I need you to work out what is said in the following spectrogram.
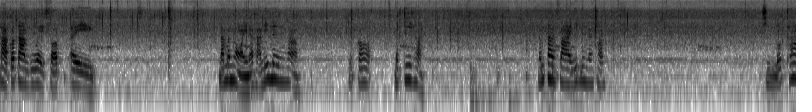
ค่ะก็ตามด้วยซอสไอน้ำมันหอยนะคะ นิดนึงค่ะ แล้วก็แม็กกี้ค่ะ น้ำตาลทรายนิดนึงนะคะ ชิมรสค่ะ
